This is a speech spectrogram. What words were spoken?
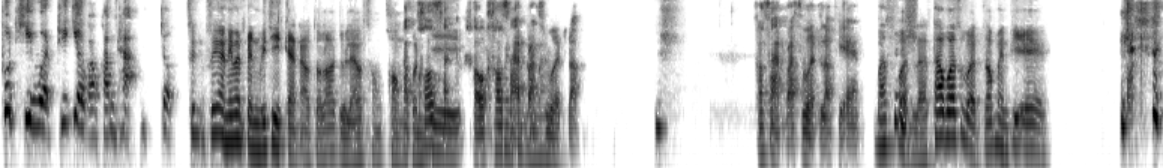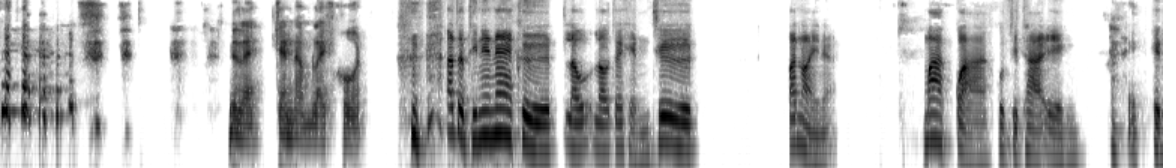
พูดคีย์เวิร์ดที่เกี่ยวกับคำถามจบ ซึ่งซึ่งอันนี้มันเป็นวิธีการเอาตัวรอดอยู่แล้วของของเขาคนเขาที่สาเขาเขาสาดไม่บัทำสงานเวิร์ดเหรอเขาสาด buzzword เหรอพี่แอน buzzword เหรอถ้า buzzword ต้องเป็นพี่เอเป็นไรแกนนำ life coachอะแต่ที่แน่ๆคือเราเราจะเห็นชื่อป้าหน่อยเนี่ย มากกว่าคุณศิธาเอง เห็น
